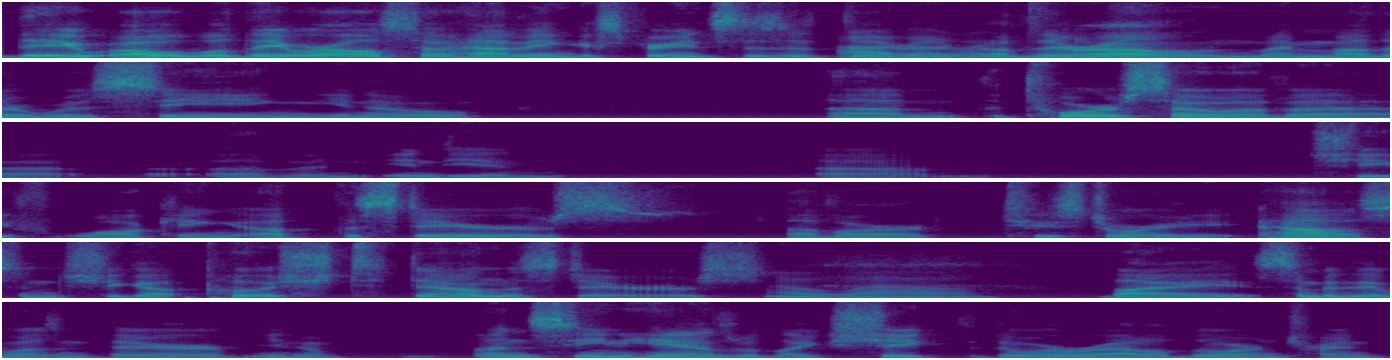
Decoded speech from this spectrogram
they, oh well, they were also having experiences of Oh, their were of their too. own. My mother was seeing, you know, um, the torso of a of an Indian um, chief walking up the stairs of our two story house, and she got pushed down the stairs oh, wow. by somebody that wasn't there. You know, unseen hands would like shake the door, rattle the door, and try and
